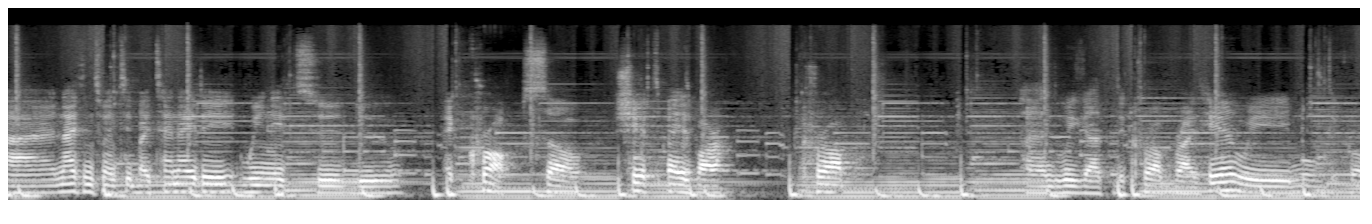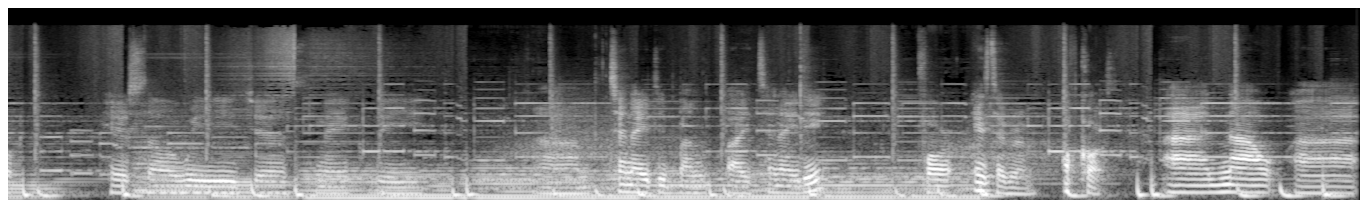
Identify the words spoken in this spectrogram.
uh, 1920 by 1080 we need to do a crop. So shift spacebar, crop, and we got the crop right here. We move the crop here, so we just make the um, 1080 by 1080 for Instagram, of course. And now uh,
